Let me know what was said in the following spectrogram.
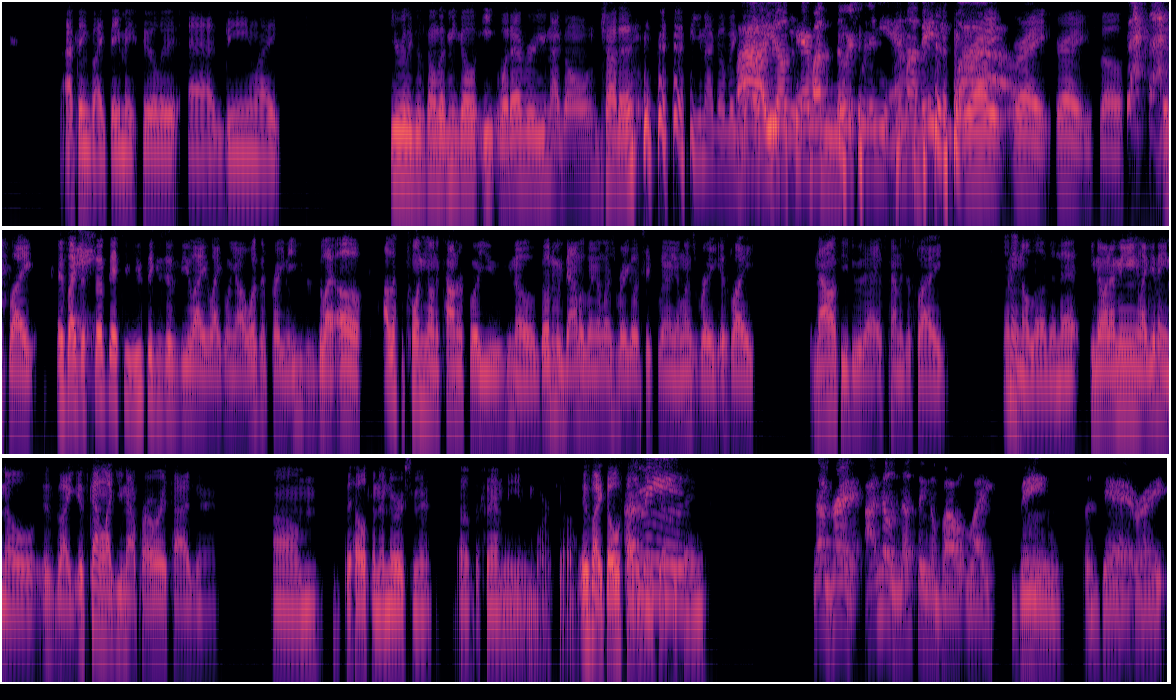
I think like they may feel it as being like you're really just gonna let me go eat whatever. You're not gonna try to. you're not gonna make. Wow, you don't care about the nourishment in me and my baby. right, Wow. right, right. So it's like it's like the stuff that you used to just be like, like when y'all wasn't pregnant, you just be like, oh, I left a twenty on the counter for you. You know, go to McDonald's on your lunch break, go to Chick Fil A on your lunch break. It's like now if you do that, it's kind of just like it ain't no love in that. You know what I mean? Like it ain't no. It's like it's kind of like you're not prioritizing um the health and the nourishment of the family anymore. So it's like those type I of things you have to mean- change. Now, granted, I know nothing about like being a dad, right?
